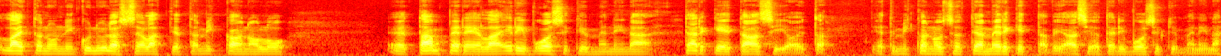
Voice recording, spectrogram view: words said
laittanut niin kuin ylös selatti, että mikä on ollut eh, Tampereella eri vuosikymmeninä tärkeitä asioita, että mikä on ollut merkittäviä asioita eri vuosikymmeninä,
